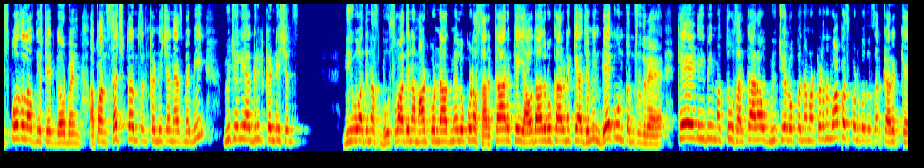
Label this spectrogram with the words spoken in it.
disposal of the state government upon such terms and condition as may be mutually agreed conditions ನೀವು ಅದನ್ನು ಭೂಸ್ವಾಧೀನ ಮಾಡ್ಕೊಂಡಾದ್ಮೇಲೂ ಕೂಡ ಸರ್ಕಾರಕ್ಕೆ ಯಾವುದಾದ್ರೂ ಕಾರಣಕ್ಕೆ ಆ ಜಮೀನು ಬೇಕು ಅಂತ ಅನ್ಸಿದ್ರೆ ಕೆ ಡಿ ಬಿ ಮತ್ತು ಸರ್ಕಾರ ಮ್ಯೂಚುವಲ್ ಒಪ್ಪಂದ ಮಾಡ್ಕೊಂಡು ಅದನ್ನು ವಾಪಸ್ ಕೊಡ್ಬೋದು ಸರ್ಕಾರಕ್ಕೆ.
